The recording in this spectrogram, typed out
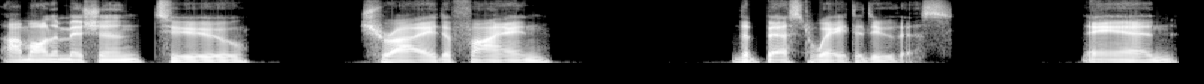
I'm on a mission to try to find the best way to do this. And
